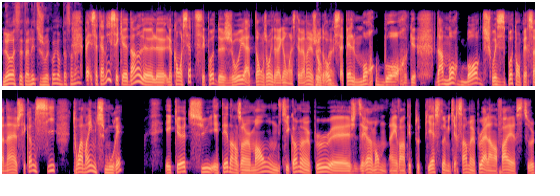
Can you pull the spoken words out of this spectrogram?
Là, cette année, tu jouais quoi comme personnage? Ben, cette année, c'est que dans le, le, concept, c'est pas de jouer à Donjons et Dragons. Hein. C'était vraiment un jeu de rôle qui s'appelle Morgborg. Dans Morgborg, tu choisis pas ton personnage. C'est comme si toi-même, tu mourais et que tu étais dans un monde qui est comme un peu, euh, je dirais, un monde inventé de toutes pièces, mais qui ressemble un peu à l'enfer, si tu veux.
